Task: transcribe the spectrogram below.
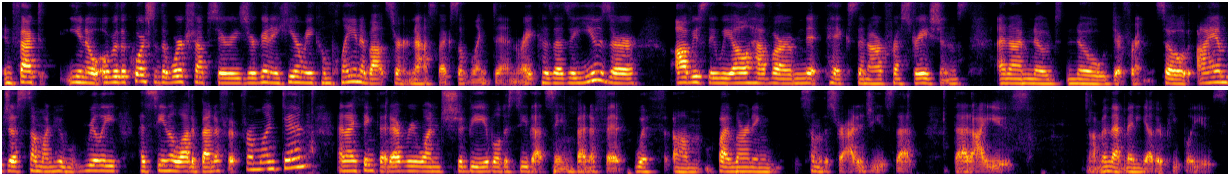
In fact, you know, over the course of the workshop series, you're going to hear me complain about certain aspects of LinkedIn, right? Because as a user, obviously we all have our nitpicks and our frustrations and I'm no, no different. So I am just someone who really has seen a lot of benefit from LinkedIn. And I think that everyone should be able to see that same benefit with um, by learning some of the strategies that, that I use um, and that many other people use.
